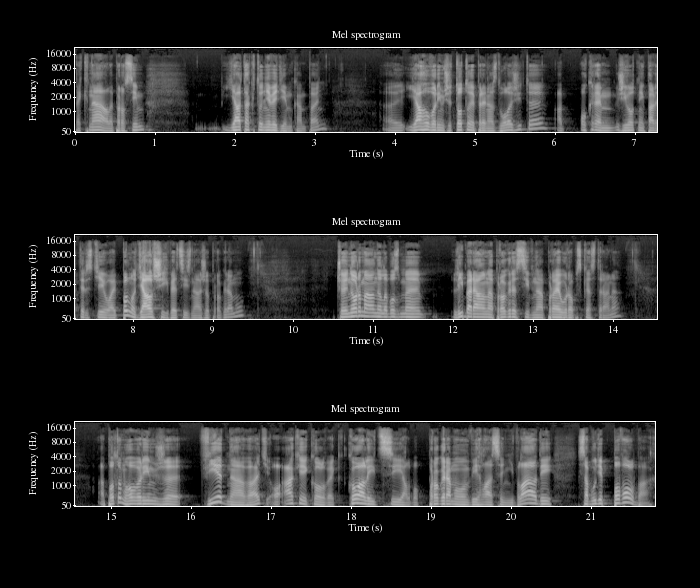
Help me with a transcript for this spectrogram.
pekná, ale prosím, ja takto nevediem kampaň. Ja hovorím, že toto je pre nás dôležité a okrem životných partnerstiev aj plno ďalších vecí z nášho programu, čo je normálne, lebo sme liberálna, progresívna, proeurópska strana. A potom hovorím, že vyjednávať o akejkoľvek koalícii alebo programovom vyhlásení vlády sa bude po voľbách.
